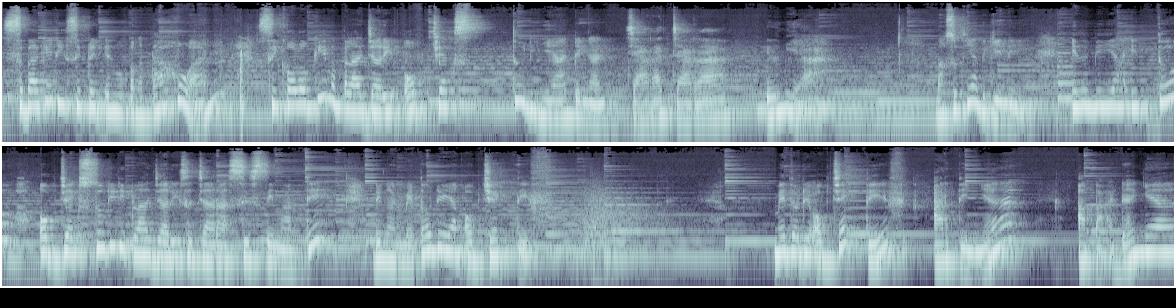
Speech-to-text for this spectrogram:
Sebagai disiplin ilmu pengetahuan, psikologi mempelajari objek studinya dengan cara-cara ilmiah. Maksudnya begini, ilmiah itu objek studi dipelajari secara sistematik dengan metode yang objektif. Metode objektif artinya apa adanya,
